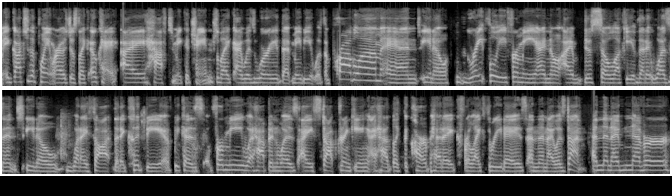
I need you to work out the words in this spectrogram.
it got to the point where i was just like okay i have to make a change. Like i was worried that maybe it was a problem. And you know gratefully for me i know i'm just so lucky that it wasn't you know what i thought that it could be. Because for me what happened was i stopped drinking. I had like the carb headache for like 3 days and then i was done. And then i've never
